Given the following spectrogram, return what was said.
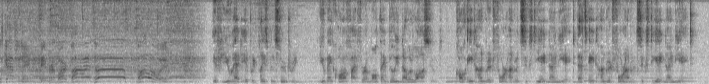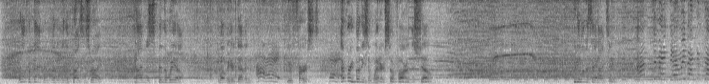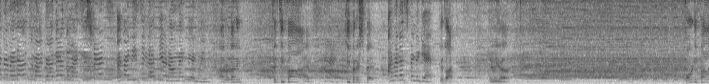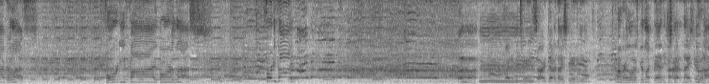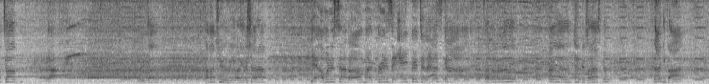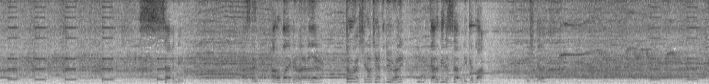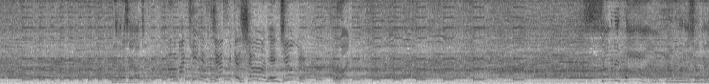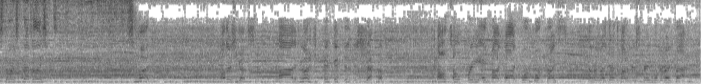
Closed captioning in part by the following. If you had hip replacement surgery, you may qualify for a multi billion dollar lawsuit. Call 800 400 6898. That's 800 400 6898. Welcome back, everybody, to The Price is Right. Time to spin the wheel. Come over here, Devin. All right. You're first. Okay. Everybody's a winner so far in the show. Who do you want to say hi to? Um, everybody. 55. Okay. Keep it or spit. I'm gonna spin again. Good luck. Here we go. 45 or less. 45 or less. 45! Ugh. Right in between. Sorry, Devin. Nice meeting you. Come over here, Lewis. Good luck, man. You just got a nice new hot tub. How about you? Who you want to give a shout out? Yeah, I want to shout out all my friends in Anchorage, Alaska. What's up, everybody? Hi, uh, Anchorage, Alaska. 95. 70. That's like, I don't blame you. Right over there. Doris, you know what you have to do, right? Got to be the 70. Good luck. Here she goes. Who do you want to say hi to? My kids, Jessica, Sean, and Junior. All right. 75. You already went to the showcase, Doris. Congratulations. She won. Oh, there she goes. Uh, if you want to get into the show, call toll free 855 44 price. Numbers right there at the bottom of your screen. We'll be right back.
